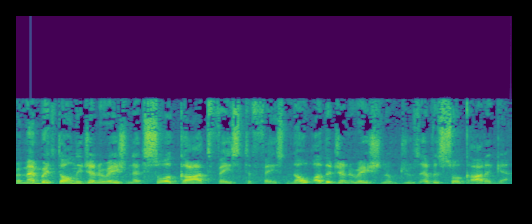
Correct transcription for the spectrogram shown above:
Remember, it's the only generation that saw God face to face. No other generation of Jews ever saw God again.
